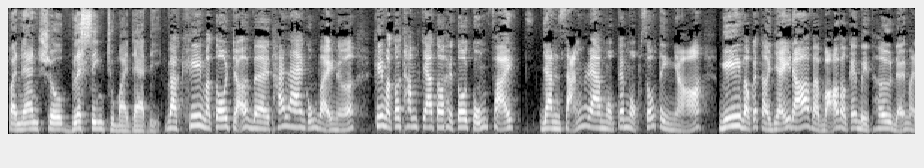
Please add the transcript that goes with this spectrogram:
financial blessing to my daddy. Và khi mà tôi trở về Thái Lan cũng vậy nữa Khi mà tôi thăm cha tôi thì tôi cũng phải dành sẵn ra một cái một số tiền nhỏ Ghi vào cái tờ giấy đó và bỏ vào cái bì thư để mà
